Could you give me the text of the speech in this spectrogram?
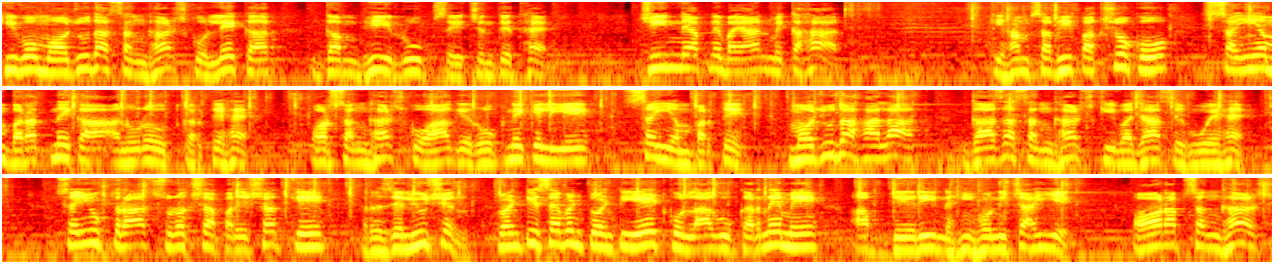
कि वो मौजूदा संघर्ष को लेकर गंभीर रूप से चिंतित है। चीन ने अपने बयान में कहा कि हम सभी पक्षों को संयम बरतने का अनुरोध करते हैं और संघर्ष को आगे रोकने के लिए संयम बरतें। मौजूदा हालात गाजा संघर्ष की वजह से हुए हैं। संयुक्त राष्ट्र सुरक्षा परिषद के रेजोल्यूशन 2728 को लागू करने में अब देरी नहीं होनी चाहिए और अब संघर्ष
